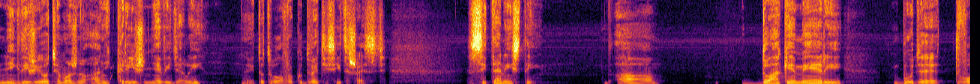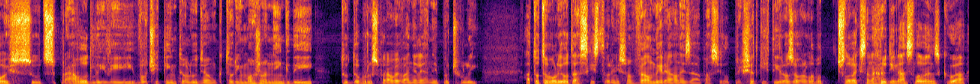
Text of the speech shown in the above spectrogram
nikdy v živote možno ani kríž nevideli. Toto bolo v roku 2006. Si ten istý. A do akej miery bude tvoj súd spravodlivý voči týmto ľuďom, ktorí možno nikdy tú dobrú správu Evangelia nepočuli. A toto boli otázky, s ktorými som veľmi reálne zápasil pri všetkých tých rozhovoroch, lebo človek sa narodí na Slovensku a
